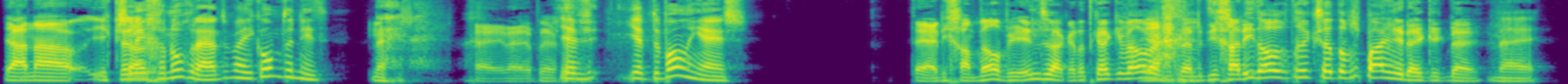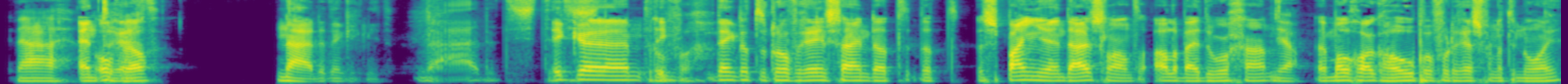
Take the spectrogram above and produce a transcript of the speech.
Ja, nou, ik Er zou... ligt genoeg ruimte, maar je komt er niet. Nee, nee, oprecht. Je hebt, je hebt de bal niet eens. Ja, die gaan wel weer inzakken. Dat kan ik je wel Ja. weer vertellen. Die gaan niet hoog druk zetten op Spanje, denk ik. Nee. Nee, nou, En of wel. Nou, dat denk ik niet. Nou, dat is... Ik, eh, ik denk dat we het erover eens zijn dat, dat Spanje en Duitsland allebei doorgaan. Ja. Dat mogen we ook hopen voor de rest van het toernooi.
